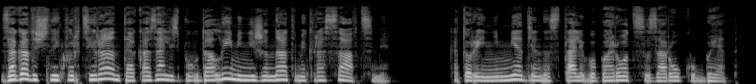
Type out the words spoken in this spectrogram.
загадочные квартиранты оказались бы удалыми неженатыми красавцами, которые немедленно стали бы бороться за руку Бет.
